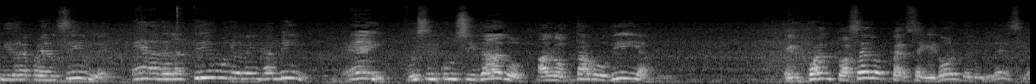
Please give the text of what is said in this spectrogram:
irreprensible, era de la tribu de Benjamín. ¡Ey! Fui circuncidado al octavo día en cuanto a serlo perseguidor de la iglesia.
